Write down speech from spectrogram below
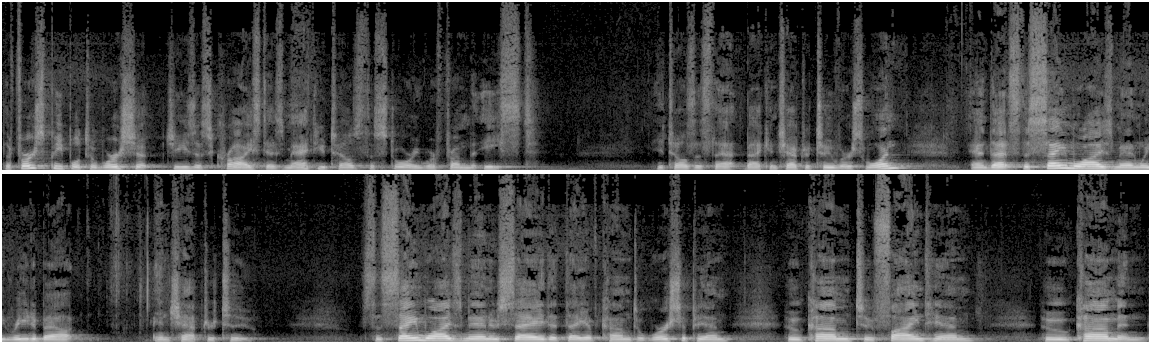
The first people to worship Jesus Christ, as Matthew tells the story, were from the east. He tells us that back in chapter 2, verse 1. And that's the same wise men we read about in chapter 2. It's the same wise men who say that they have come to worship him, who come to find him, who come and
